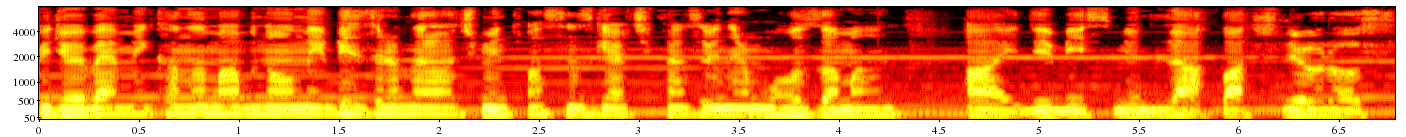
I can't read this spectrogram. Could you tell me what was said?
Videoyu beğenmeyi, kanalıma abone olmayı, bildirimleri açmayı unutmazsanız gerçekten sevinirim o zaman. Haydi bismillah başlıyoruz.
